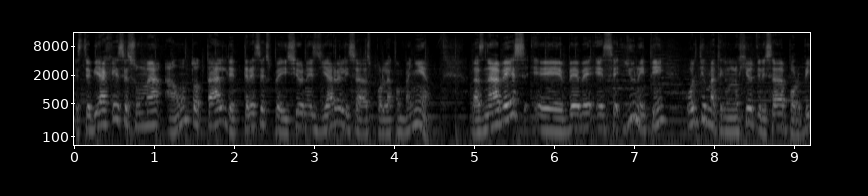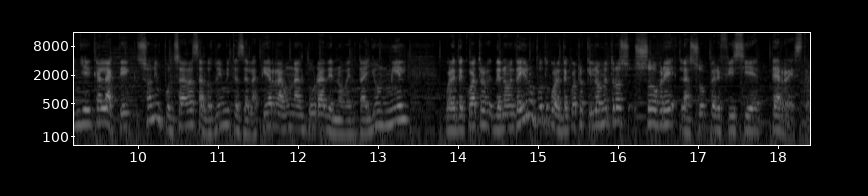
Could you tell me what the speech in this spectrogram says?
Este viaje se suma a un total de tres expediciones ya realizadas por la compañía. Las naves eh, BBS Unity, última tecnología utilizada por Virgin Galactic, son impulsadas a los límites de la Tierra a una altura de 91.044 de 91.44 kilómetros sobre la superficie terrestre.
